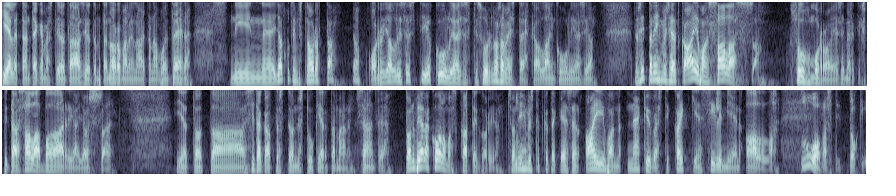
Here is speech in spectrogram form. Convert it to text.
kielletään tekemästä jotain asioita, mitä normaalina aikana voi tehdä, niin eh, jotkut ihmiset noudattaa Joo. orjallisesti ja kuuliaisesti. Suurin osa meistä ehkä on lainkuuliaisia. No sitten on ihmisiä, jotka aivan salassa suhmuroi, esimerkiksi pitää salabaaria jossain. Ja tota, sitä kautta sitten onnistuu kiertämään sääntöjä. Tuo on vielä kolmas kategoria. Se on mm. ihmiset, jotka tekee sen aivan näkyvästi kaikkien silmien alla. Luovasti toki.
